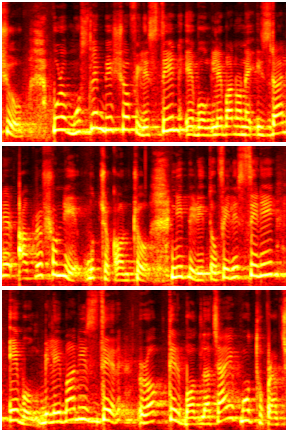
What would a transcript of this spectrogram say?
চুপ? পুরো মুসলিম বিশ্ব, ফিলিস্তিন এবং লেবাননে ইসরায়েলের আগ্রাসন নিয়ে উচ্চকণ্ঠ। নিপীড়িত ফিলিস্তিনি এবং লেবানিজদের রক্তের বদলা চায় মধ্যপ্রাচ্য।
